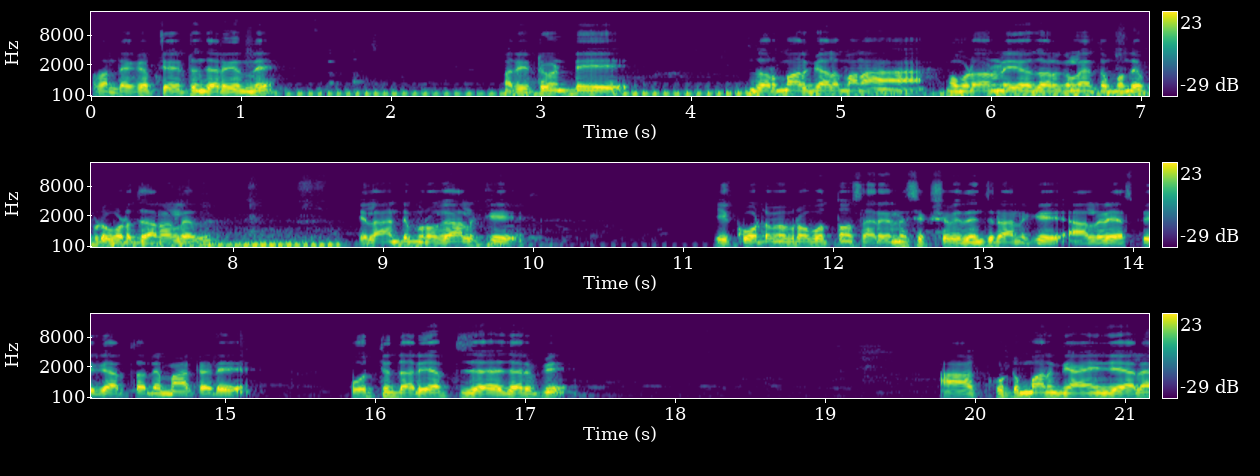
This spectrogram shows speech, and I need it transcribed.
అతను టేకప్ చేయటం జరిగింది. మరి ఇటువంటి దుర్మార్గాలు మన ముమ్మడివారి నియోజకవర్గంలో ఇంతకుముందు ఎప్పుడు కూడా జరగలేదు. ఇలాంటి మృగాలకి ఈ కూటమి ప్రభుత్వం సరైన శిక్ష విధించడానికి ఆల్రెడీ ఎస్పీ గారితో నేను మాట్లాడి పూర్తి దర్యాప్తు జ- జరిపి ఆ కుటుంబానికి న్యాయం చేయాలి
